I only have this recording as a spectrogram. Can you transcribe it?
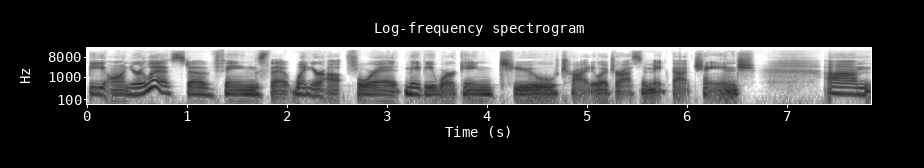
be on your list of things that when you're up for it, maybe working to try to address and make that change. Um,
